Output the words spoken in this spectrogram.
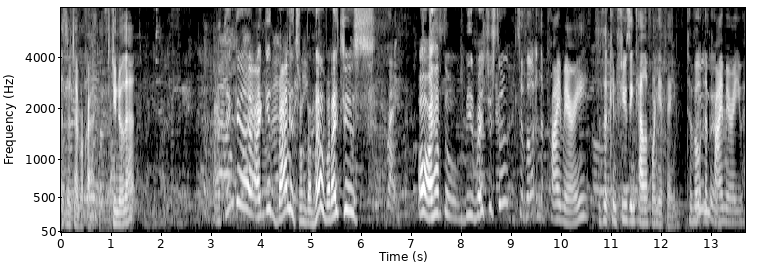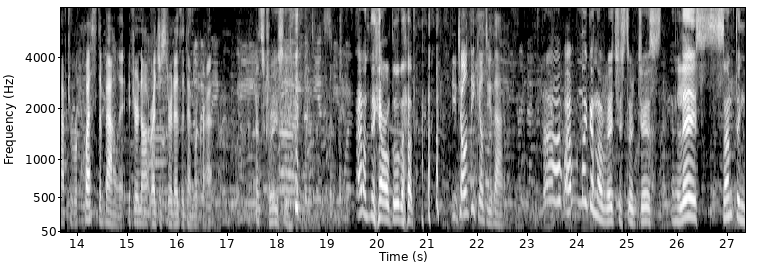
as a Democrat. Did you know that? I think uh, I get ballots from the mail, but I just. Right. Oh, I have to be registered? To vote in the primary, this is a confusing California thing. To vote in the primary, you have to request a ballot if you're not registered as a Democrat. That's crazy. I don't think I'll do that. You don't think you'll do that? No, I'm not gonna register just unless something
